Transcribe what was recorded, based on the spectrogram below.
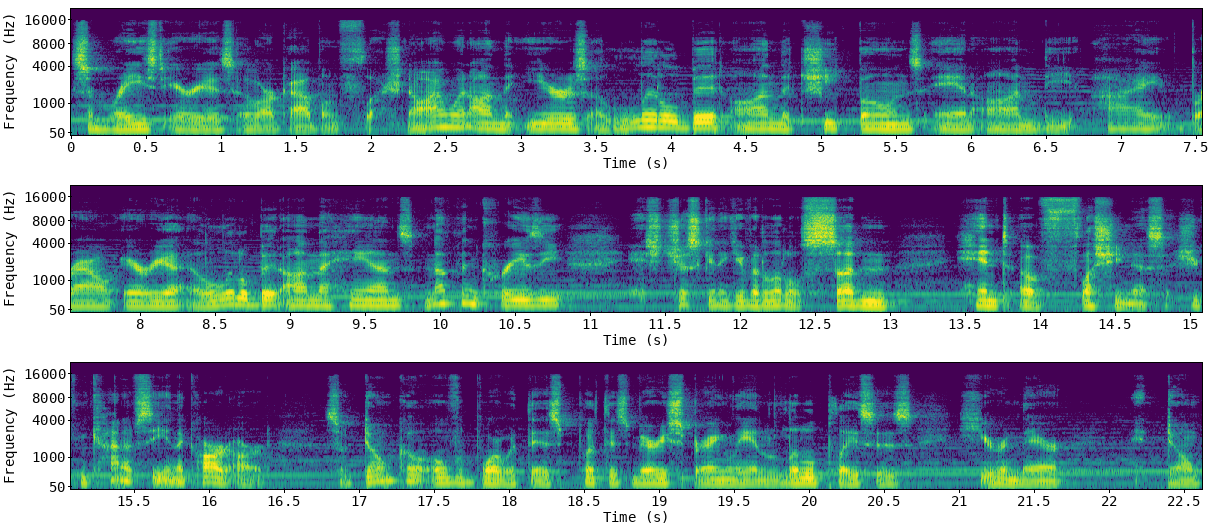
some raised areas of our goblin flesh. Now, I went on the ears a little bit on the cheekbones and on the eyebrow area, a little bit on the hands. Nothing crazy. It's just going to give it a little sudden hint of fleshiness, as you can kind of see in the card art. So don't go overboard with this. Put this very sparingly in little places here and there, and don't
